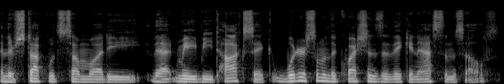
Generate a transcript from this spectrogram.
and they're stuck with somebody that may be toxic. What are some of the questions that they can ask themselves?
